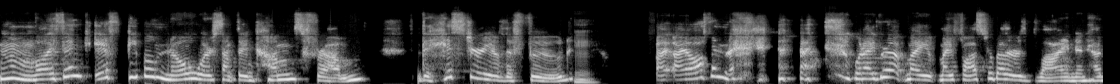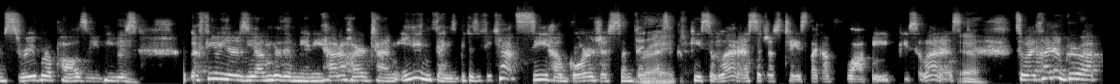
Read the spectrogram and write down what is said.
Hmm, well, I think if people know where something comes from, the history of the food, Mm. I, I often, when I grew up, my, my foster brother was blind and had cerebral palsy. And he was hmm. a few years younger than me and he had a hard time eating things because if you can't see how gorgeous something is, like a piece of lettuce, it just tastes like a floppy piece of lettuce. Yeah. So I kind of grew up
